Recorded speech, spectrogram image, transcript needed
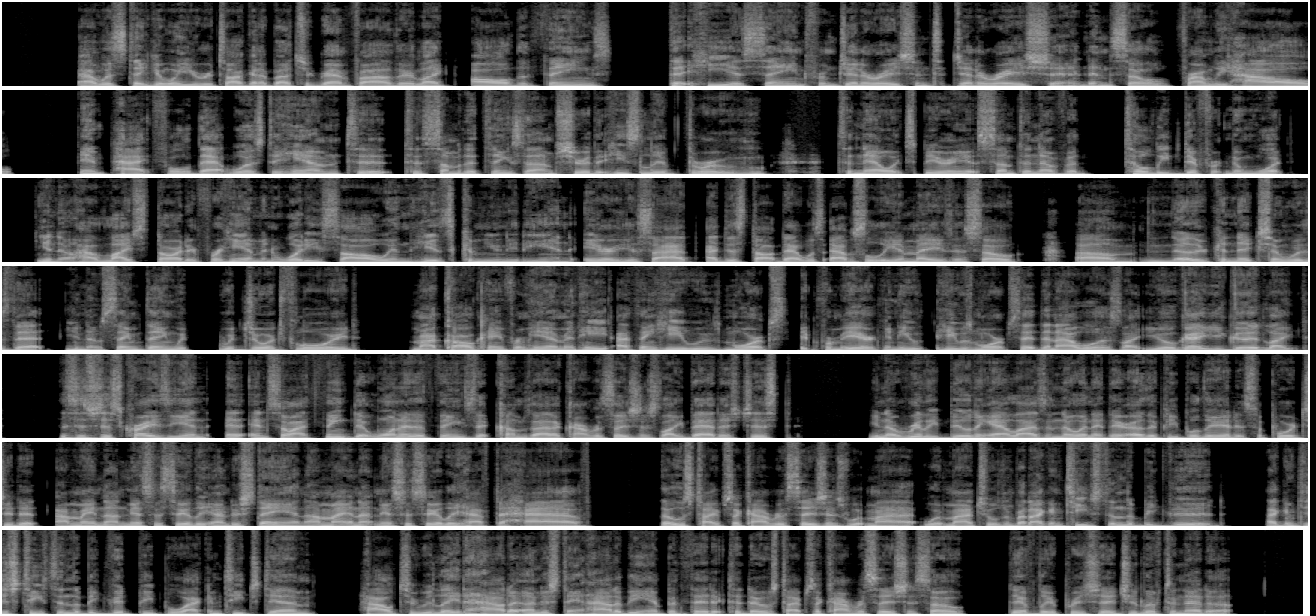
I was thinking when you were talking about your grandfather, like all the things that he has seen from generation to generation, and so probably how impactful that was to him to to some of the things that I'm sure that he's lived through to now experience something of a totally different than what you know how life started for him and what he saw in his community and area. So i, I just thought that was absolutely amazing. So um, another connection was that you know same thing with with george floyd. My call came from him and he i think he was more upset from eric and he he was more upset than i was like you okay? You good? Like this is just crazy. And, and so I think that one of the things that comes out of conversations like that is just, you know, really building allies and knowing that there are other people there that support you that I may not necessarily understand. I might not necessarily have to have those types of conversations with my with my children, but I can teach them to be good. I can just teach them to be good people. I can teach them how to relate, how to understand, how to be empathetic to those types of conversations. So definitely appreciate you lifting that up.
